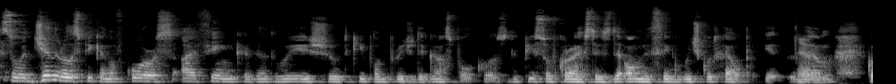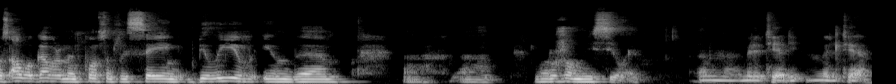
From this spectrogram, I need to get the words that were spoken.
so generally speaking of course i think that we should keep on preach the gospel because the peace of christ is the only thing which could help it, yeah. them because our government constantly saying believe in the вооруженные силы. Military, military.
